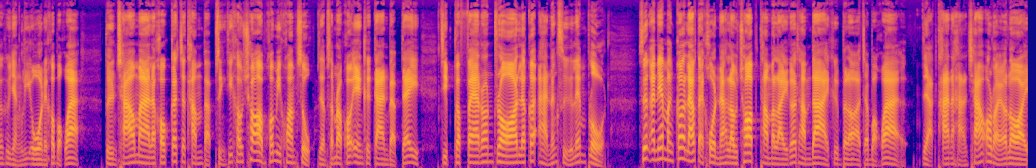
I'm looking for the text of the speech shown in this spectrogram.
ก็คืออย่างลีโอเนี่ยเขาบอกว่าตื่นเช้ามาแล้วเขาก็จะทำแบบสิ่งที่เขาชอบเขามีความสุขสำหรับเขาเองคือการแบบได้จิบกาแฟร้อนๆแล้วก็อ่านหนังสือเล่มโปรด ซึ่งอันนี้มันก็แล้วแต่คนนะเราชอบทำอะไรก็ทำได้คือเราอาจจะบอกว่า อยากทานอาหารเช้าออร่อย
